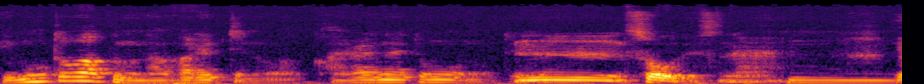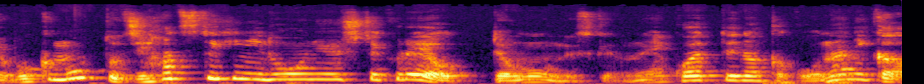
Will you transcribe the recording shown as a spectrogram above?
リモートワークの流れっていうのは変えられないと思うので、うん、そうですね。うん。いや僕もっと自発的に導入してくれよって思うんですけどね。こうやってなんかこう何か起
